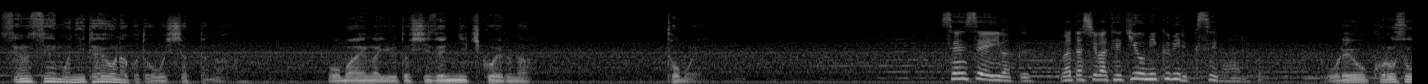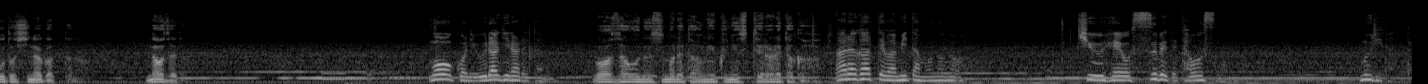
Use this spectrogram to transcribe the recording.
先生も似たようなことをおっしゃったがお前が言うと自然に聞こえるな。友也先生曰く私は敵を見くびる癖がある俺を殺そうとしなかったな。なぜだ？と猛虎に裏切られたの技を盗まれた挙句に捨てられたか。抗っては見たものの旧兵を全て倒すなど無理だった。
